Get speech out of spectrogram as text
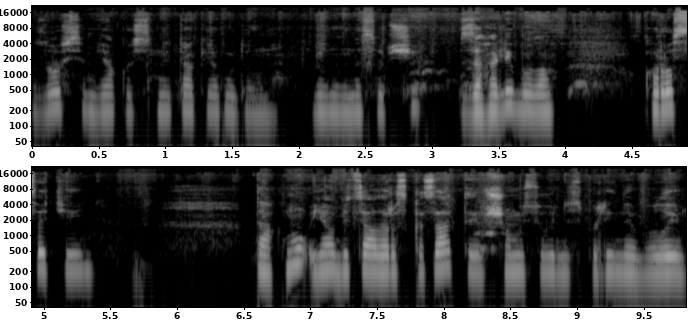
зовсім якось не так, як вдома. Дома у нас взагалі, взагалі була красотінь. Так, ну я обіцяла розказати, що ми сьогодні з Поліною були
